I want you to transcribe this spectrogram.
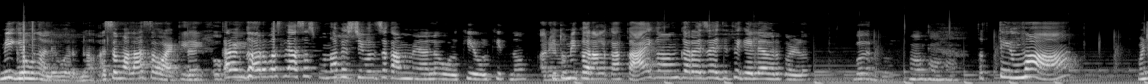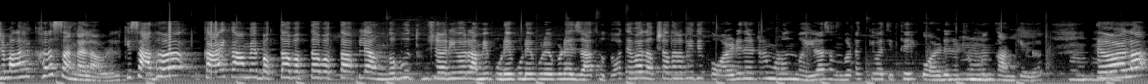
मी घेऊन आले वरनं असं मला असं वाटतं. कारण घर बसल्या असंच पुन्हा फेस्टिवलचं काम मिळालं ओळखी ओळखीतनं. की तुम्ही कराल का? काय काम करायचं आहे तिथे गेल्यावर कळलं? बरं तर तेव्हा म्हणजे मला हे खरंच सांगायला आवडेल की साधं काय काम आहे बघता बघता बघता आपल्या अंगभूत हुशारीवर आम्ही पुढे पुढे पुढे पुढे जात होतो. तेव्हा लक्षात आलं की ते कोऑर्डिनेटर म्हणून महिला संघटक किंवा तिथेही कोऑर्डिनेटर म्हणून काम केलं. तेव्हा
